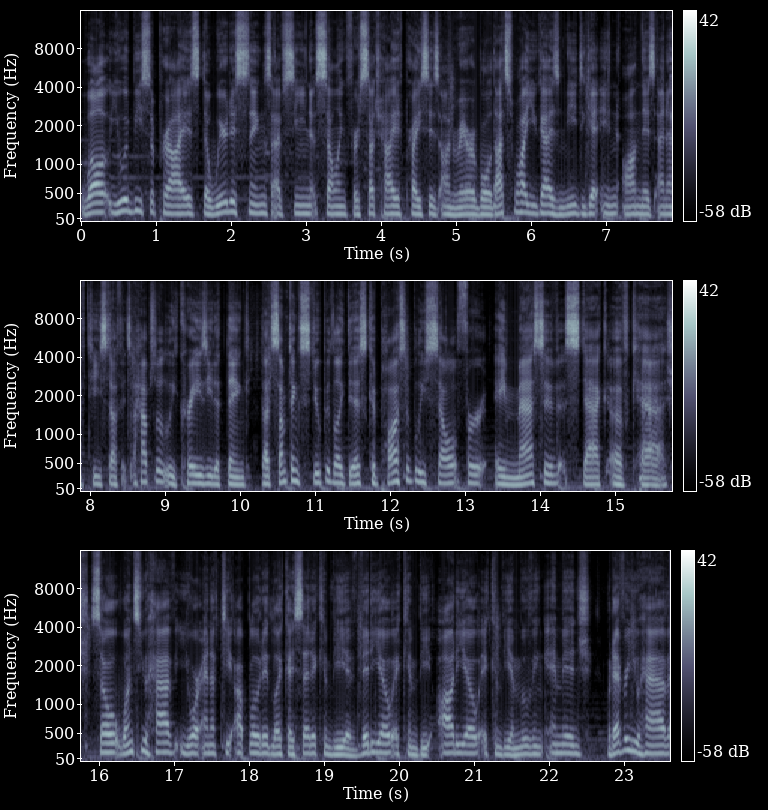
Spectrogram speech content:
Well, you would be surprised. The weirdest things I've seen selling for such high prices on Rarible. That's why you guys need to get in on this NFT stuff. It's absolutely crazy to think that something stupid like this could possibly sell for a massive stack of cash. So once you have your NFT uploaded, like I said, it can be a video, it can be audio, it can be a moving image, whatever you have,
